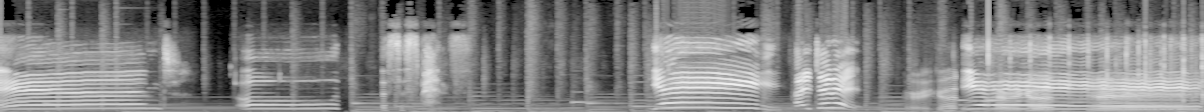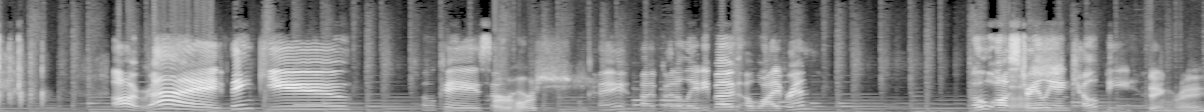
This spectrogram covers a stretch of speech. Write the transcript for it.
And the suspense. Yay! I did it! Very good. Yay! Very good. Yay! All right, thank you. Okay, so Her horse. okay, I've got a ladybug, a wyvern. Oh, Australian uh, kelpie, Stingray.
